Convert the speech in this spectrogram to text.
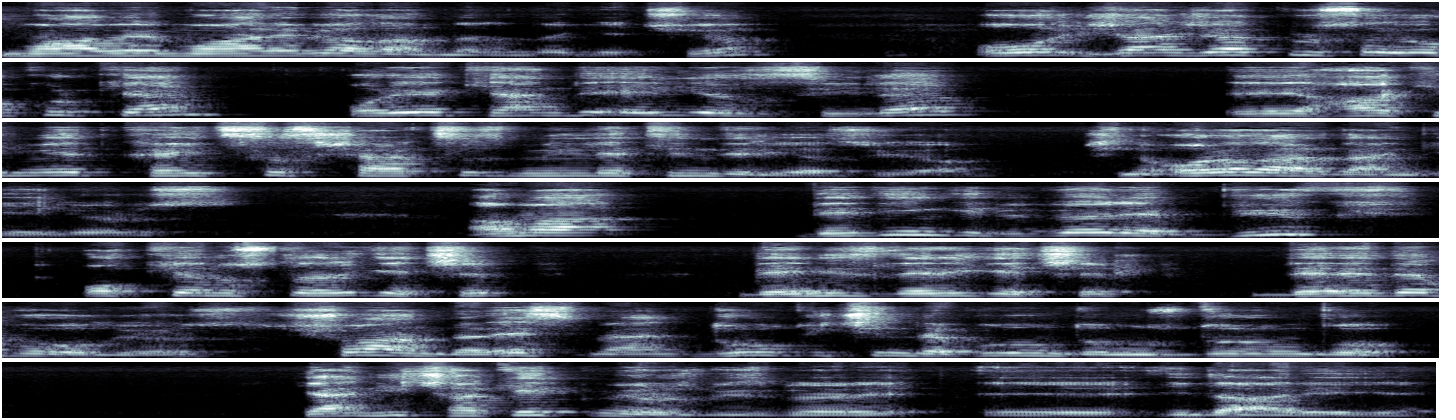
muharebe, muharebe alanlarında geçiyor. O Jean-Jacques Rousseau'yu okurken oraya kendi el yazısıyla e, hakimiyet kayıtsız şartsız milletindir yazıyor. Şimdi oralardan geliyoruz. Ama dediğin gibi böyle büyük okyanusları geçip, denizleri geçip, derede boğuluyoruz. Şu anda resmen dul içinde bulunduğumuz durum bu. Yani hiç hak etmiyoruz biz böyle e, idareyi,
